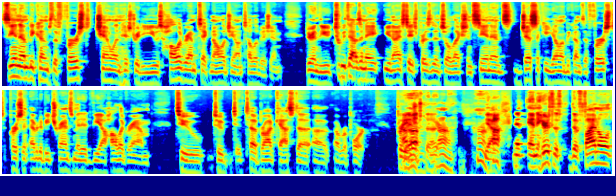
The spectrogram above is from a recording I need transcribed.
CNN becomes the first channel in history to use hologram technology on television. During the 2008 United States presidential election, CNN's Jessica Yellin becomes the first person ever to be transmitted via hologram to to to, to broadcast a, a, a report. Pretty How about interesting. that? Wow. Huh. Yeah, and, and here's the the final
